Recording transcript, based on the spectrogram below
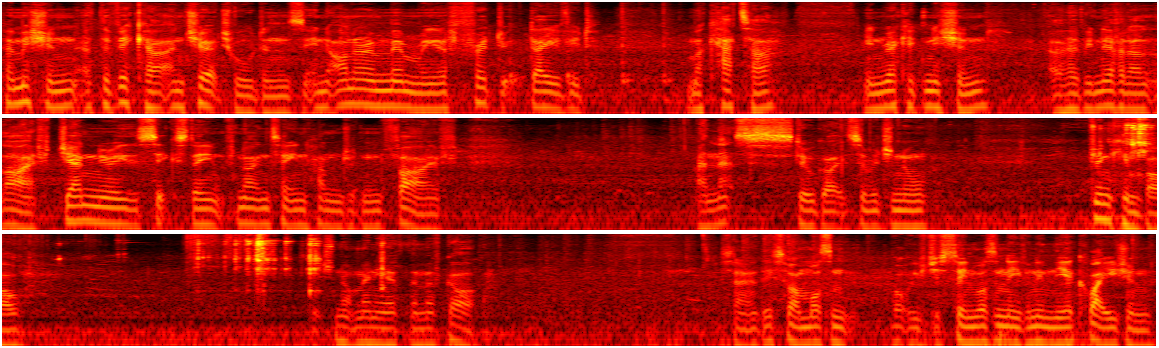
permission of the vicar and churchwardens in honour and memory of Frederick David Mocatta in recognition of her benevolent life, January the 16th, 1905. And that's still got its original drinking bowl, which not many of them have got. So this one wasn't what we've just seen wasn't even in the equation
